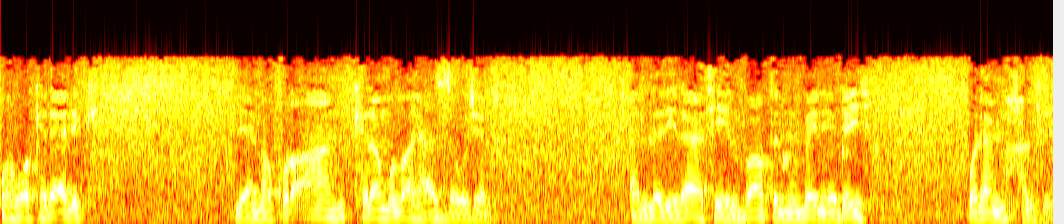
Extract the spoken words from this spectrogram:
وهو كذلك لأن القرآن كلام الله عز وجل الذي لا يأتيه الباطل من بين يديه ولا من خلفه.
